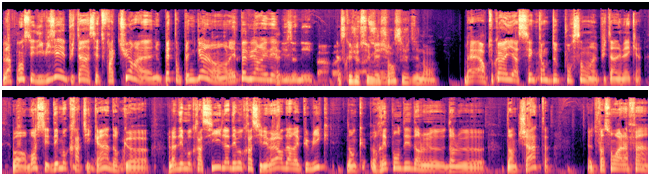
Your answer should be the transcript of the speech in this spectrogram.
La France est divisée putain cette fracture elle nous pète en pleine gueule on l'avait pas vu arriver. Euh, Est-ce que je suis méchant si je dis non? Ben, en tout cas, là, il y a 52%, hein, putain, les mecs. Bon, moi, c'est démocratique, hein, donc euh, la démocratie, la démocratie, les valeurs de la République. Donc, répondez dans le dans le dans le chat. De toute façon, à la fin,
